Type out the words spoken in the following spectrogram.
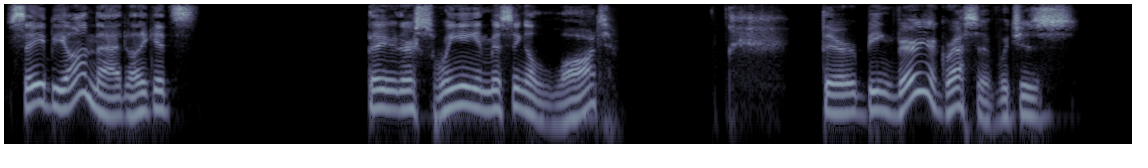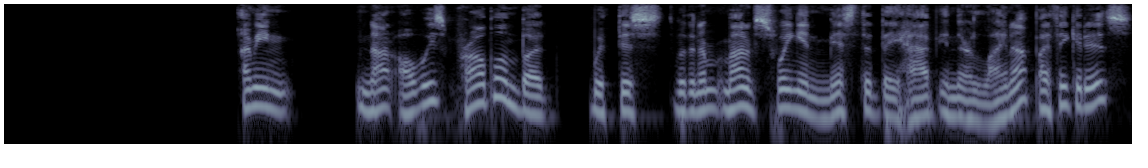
say beyond that. Like it's they they're swinging and missing a lot. They're being very aggressive, which is, I mean, not always a problem, but with this with the number, amount of swing and miss that they have in their lineup, I think it is.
